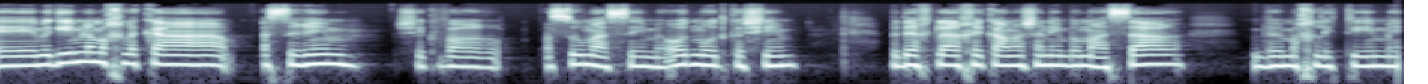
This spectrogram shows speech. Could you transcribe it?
אה, מגיעים למחלקה אסירים שכבר עשו מעשים מאוד מאוד קשים, בדרך כלל אחרי כמה שנים במאסר, ומחליטים אה,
